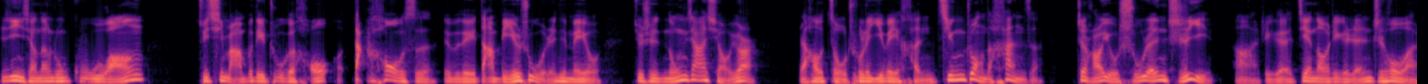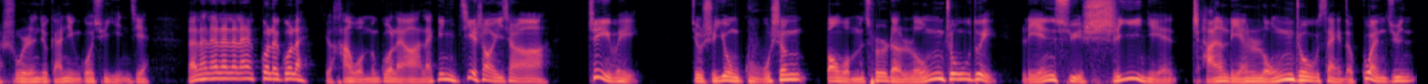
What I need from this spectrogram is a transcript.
印象当中，古王最起码不得住个豪大 house，对不对？大别墅，人家没有，就是农家小院然后走出了一位很精壮的汉子，正好有熟人指引啊。这个见到这个人之后啊，熟人就赶紧过去引荐，来来来来来来，过来过来，就喊我们过来啊，来给你介绍一下啊，这位。就是用鼓声帮我们村的龙舟队连续十一年蝉联龙舟赛的冠军，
